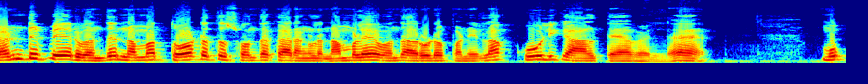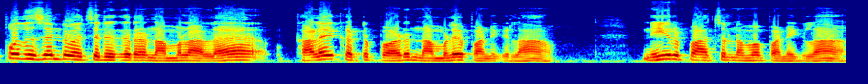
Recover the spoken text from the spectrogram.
ரெண்டு பேர் வந்து நம்ம தோட்டத்து சொந்தக்காரங்களை நம்மளே வந்து அறுவடை பண்ணிடலாம். கூலிக்கு ஆள் தேவையில்லை. முப்பது சென்ட் வச்சுருக்கிற நம்மளால் களை கட்டுப்பாடு நம்மளே பண்ணிக்கலாம். நீர் பாய்ச்சல் நம்ம பண்ணிக்கலாம்.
